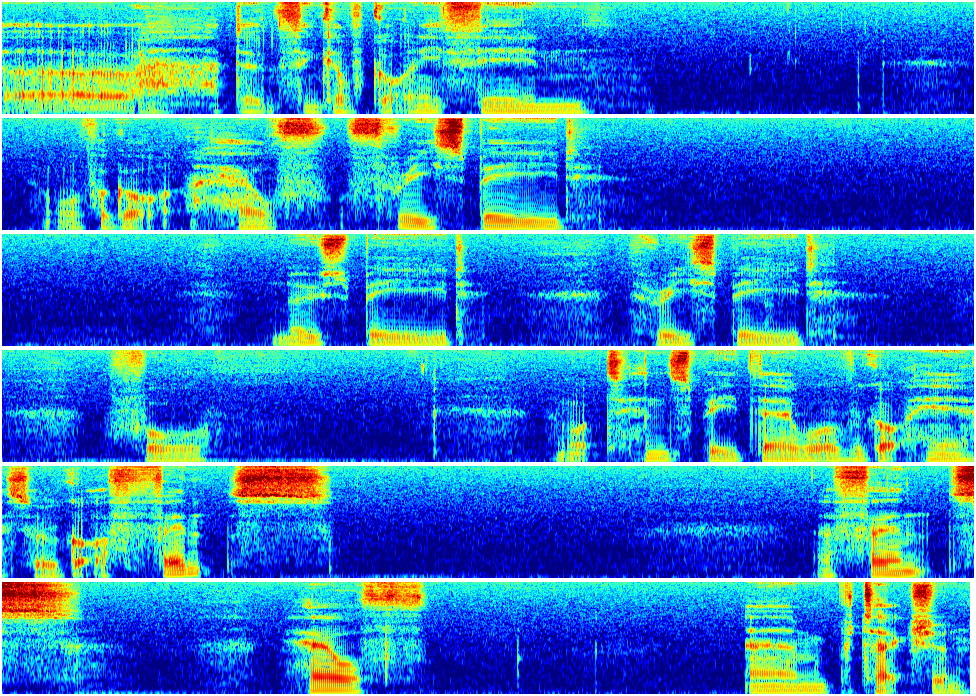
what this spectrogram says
Uh, I don't think I've got anything. Have I got? Health three speed. No speed. Three speed. Four. I've got 10 speed there. What have we got here? So we've got a fence offence, health, and protection.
